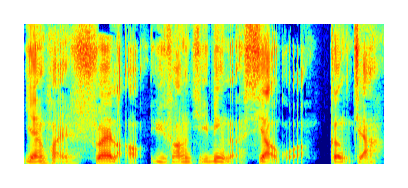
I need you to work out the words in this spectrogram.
延缓衰老、预防疾病的效果更佳。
